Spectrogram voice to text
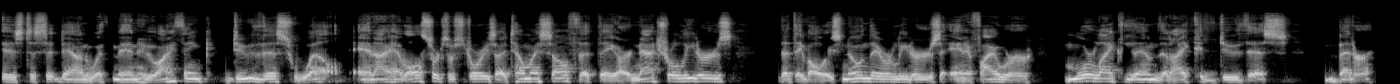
is to sit down with men who I think do this well. And I have all sorts of stories I tell myself that they are natural leaders, that they've always known they were leaders, and if I were more like them that I could do this better.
